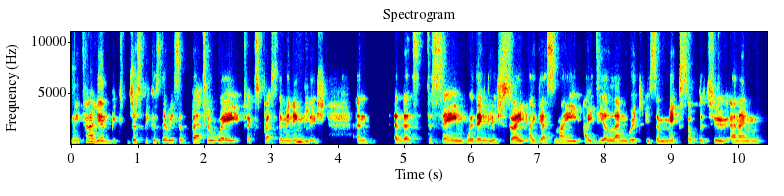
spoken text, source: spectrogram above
Italian be- just because there is a better way to express them in English. And and that's the same with English. So I, I guess my ideal language is a mix of the two. And I'm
